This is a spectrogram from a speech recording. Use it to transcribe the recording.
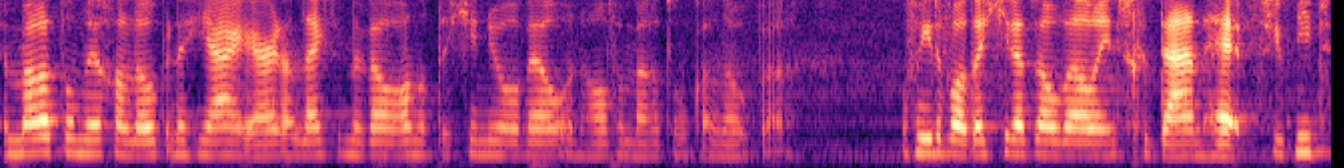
een marathon wil gaan lopen in het jaarjaar, dan lijkt het me wel handig dat je nu al wel een halve marathon kan lopen. Of in ieder geval dat je dat wel wel eens gedaan hebt. Je hoeft niet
